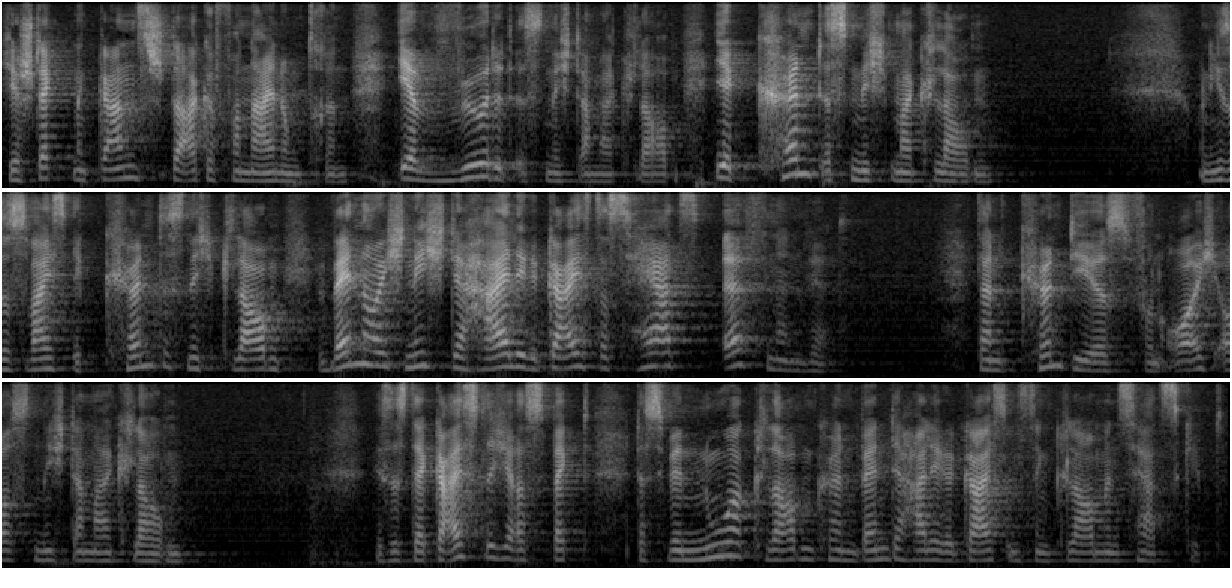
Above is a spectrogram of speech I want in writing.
Hier steckt eine ganz starke Verneinung drin. Ihr würdet es nicht einmal glauben. Ihr könnt es nicht mal glauben. Und Jesus weiß, ihr könnt es nicht glauben, wenn euch nicht der Heilige Geist das Herz öffnen wird. Dann könnt ihr es von euch aus nicht einmal glauben. Es ist der geistliche Aspekt, dass wir nur glauben können, wenn der Heilige Geist uns den Glauben ins Herz gibt.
